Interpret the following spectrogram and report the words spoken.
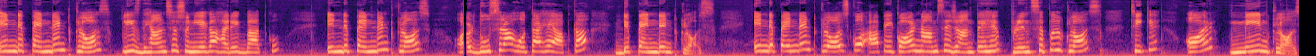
इंडिपेंडेंट क्लॉज प्लीज़ ध्यान से सुनिएगा हर एक बात को। इंडिपेंडेंट क्लॉज और दूसरा होता है आपका डिपेंडेंट क्लॉज इंडिपेंडेंट क्लॉज को आप एक और नाम से जानते हैं प्रिंसिपल क्लॉज ठीक है? और मेन क्लॉज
